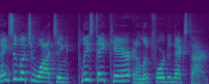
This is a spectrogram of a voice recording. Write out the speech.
Thanks so much for watching. Please take care, and I look forward to next time.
